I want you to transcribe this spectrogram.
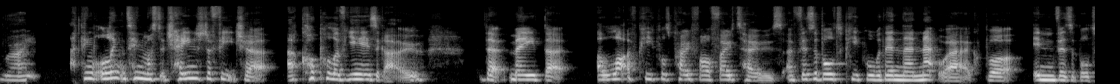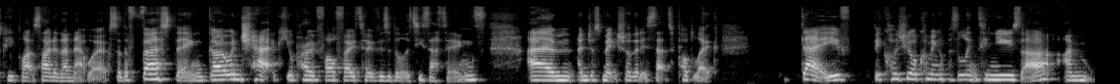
right. I think LinkedIn must have changed a feature a couple of years ago that made that a lot of people's profile photos are visible to people within their network, but invisible to people outside of their network. So the first thing, go and check your profile photo visibility settings um, and just make sure that it's set to public. Dave, because you're coming up as a LinkedIn user, I'm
